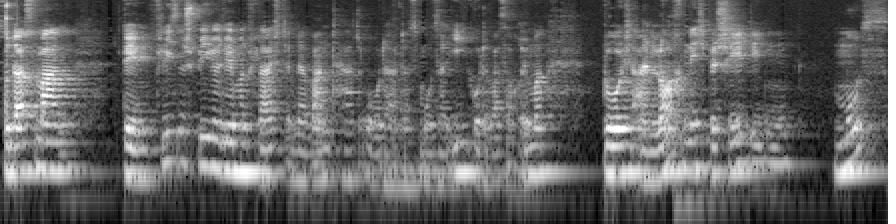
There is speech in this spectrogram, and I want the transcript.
sodass man den Fliesenspiegel, den man vielleicht in der Wand hat oder das Mosaik oder was auch immer, durch ein Loch nicht beschädigen muss.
